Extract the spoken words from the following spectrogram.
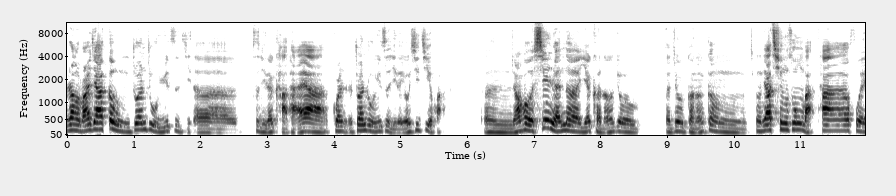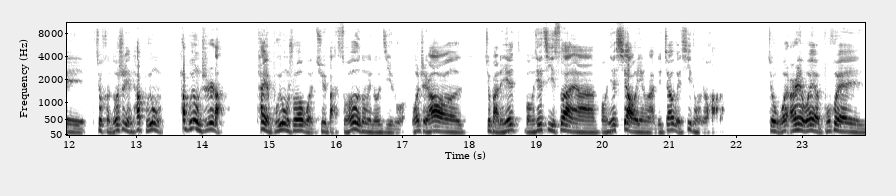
让玩家更专注于自己的自己的卡牌啊，关专注于自己的游戏计划。嗯，然后新人呢，也可能就呃，就可能更更加轻松吧。他会就很多事情他不用他不用知道，他也不用说我去把所有东西都记住，我只要就把这些某些计算啊、某些效应啊，就交给系统就好了。就我，而且我也不会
